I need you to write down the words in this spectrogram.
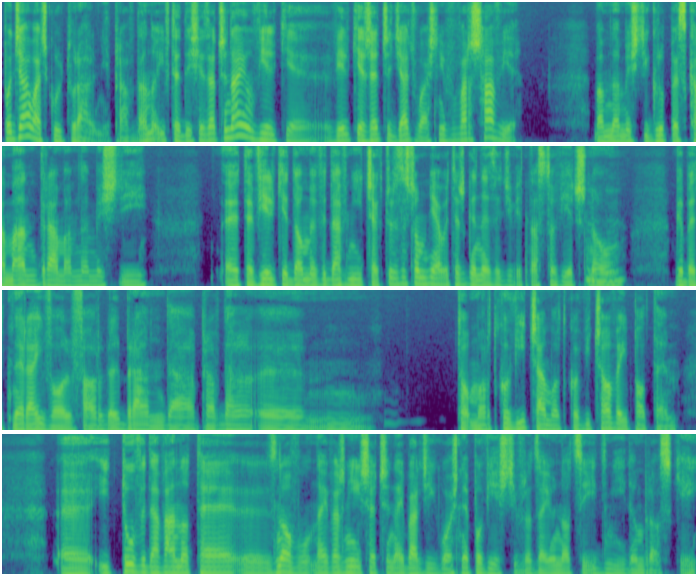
podziałać kulturalnie, prawda? No i wtedy się zaczynają wielkie, wielkie rzeczy dziać właśnie w Warszawie. Mam na myśli grupę Skamandra, mam na myśli te wielkie domy wydawnicze, które zresztą miały też genezę XIX-wieczną. Gebetnera i Wolfa, Orgelbranda, prawda? e, To Mordkowicza, Mordkowiczowej potem. E, I tu wydawano te e, znowu najważniejsze czy najbardziej głośne powieści w rodzaju Nocy i Dni Dąbrowskiej.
